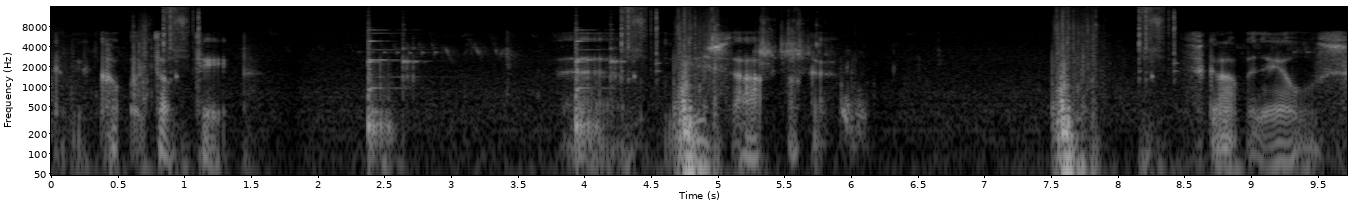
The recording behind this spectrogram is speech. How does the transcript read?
give me a couple of duct tape. Uh, use that, okay. Scrap the nails.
